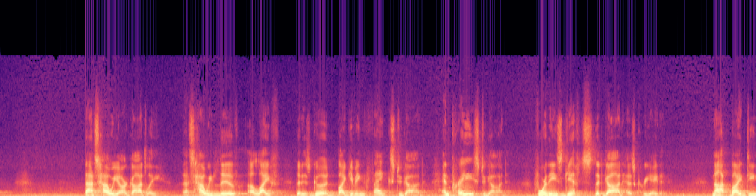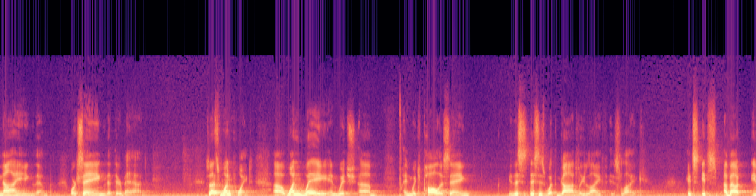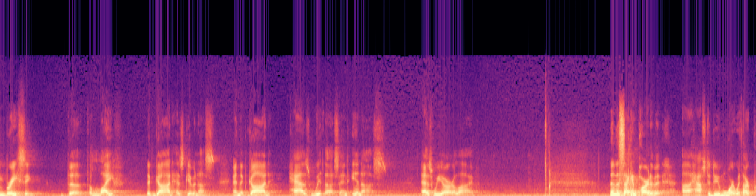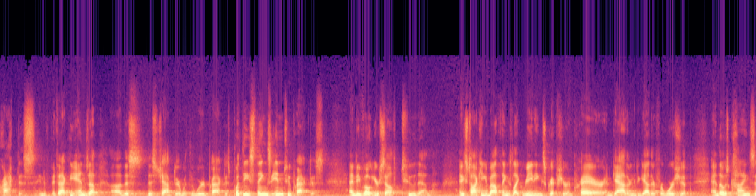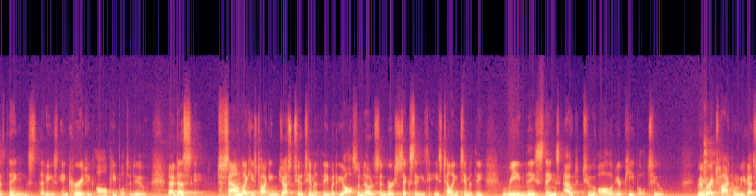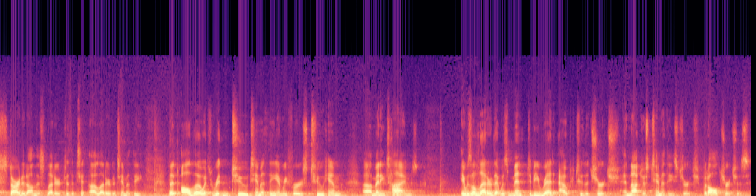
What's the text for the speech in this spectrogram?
That's how we are godly that's how we live a life that is good by giving thanks to God and praise to God for these gifts that God has created, not by denying them or saying that they're bad. So that's one point. Uh, one way in which, um, in which Paul is saying this, this is what godly life is like. It's, it's about embracing the, the life that God has given us and that God has with us and in us as we are alive. Then the second part of it uh, has to do more with our practice. In, in fact, he ends up uh, this, this chapter with the word practice. Put these things into practice and devote yourself to them. And he's talking about things like reading scripture and prayer and gathering together for worship and those kinds of things that he's encouraging all people to do. Now, it does sound like he's talking just to Timothy, but you also notice in verse 6 that he's, he's telling Timothy, read these things out to all of your people too. Remember, I talked when we got started on this letter to the uh, letter to Timothy that although it's written to Timothy and refers to him uh, many times, it was a letter that was meant to be read out to the church, and not just Timothy's church, but all churches.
